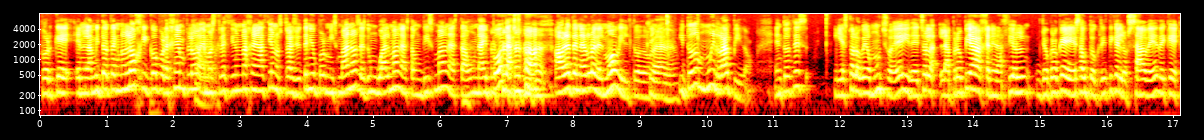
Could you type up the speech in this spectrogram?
Porque en el ámbito tecnológico, por ejemplo, hemos crecido en una generación, ostras, yo he tenido por mis manos desde un Wallman hasta un Disman, hasta un iPod, hasta ahora tenerlo en el móvil todo. Y todo muy rápido. Entonces, y esto lo veo mucho, ¿eh? Y de hecho la, la, propia generación yo creo que es autocrítica y lo sabe, de que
